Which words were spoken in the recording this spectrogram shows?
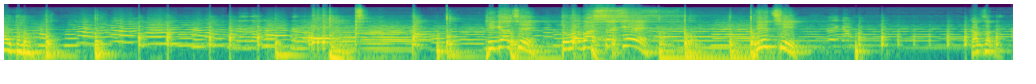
তাই ঠিক আছে তোমার বাচ্চাকে দিচ্ছি গামছা।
